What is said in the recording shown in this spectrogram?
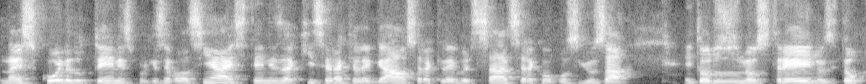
na escolha do tênis, porque você fala assim: ah, esse tênis aqui, será que é legal? Será que ele é versátil? Será que eu vou conseguir usar em todos os meus treinos? Então,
